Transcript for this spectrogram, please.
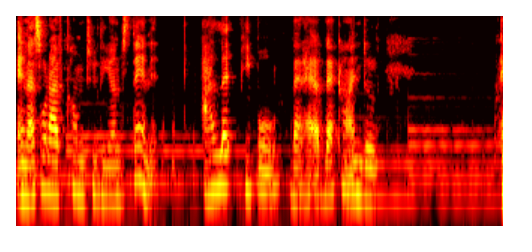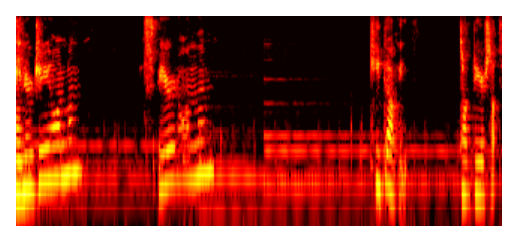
And that's what I've come to the understanding. I let people that have that kind of energy on them, spirit on them, keep talking. Talk to yourself.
